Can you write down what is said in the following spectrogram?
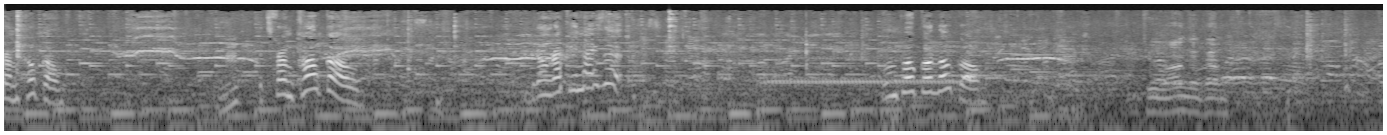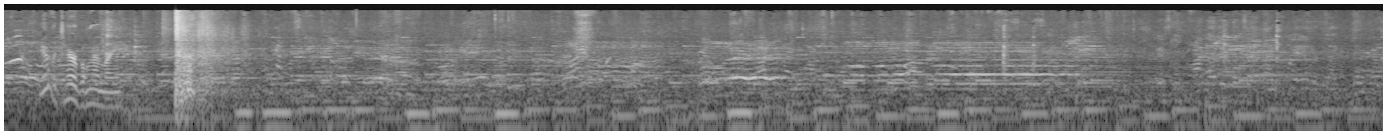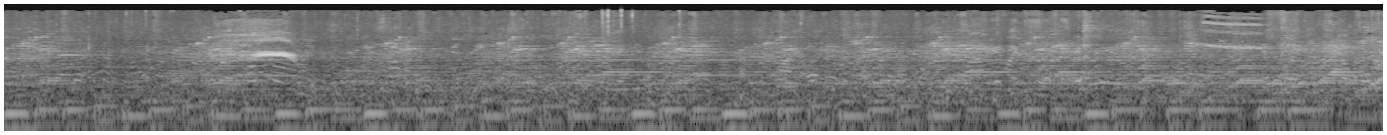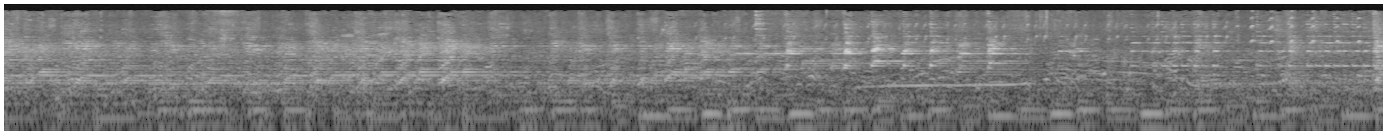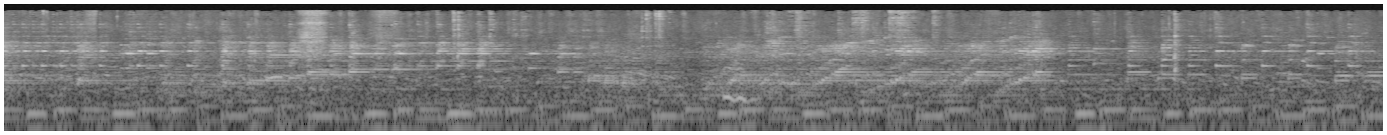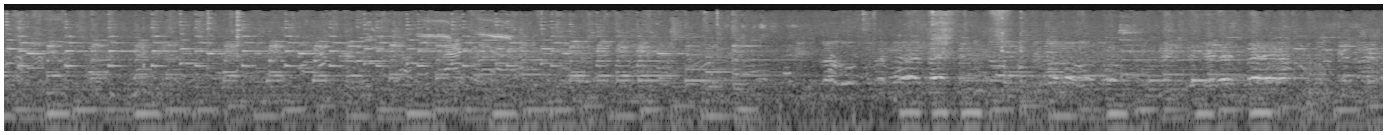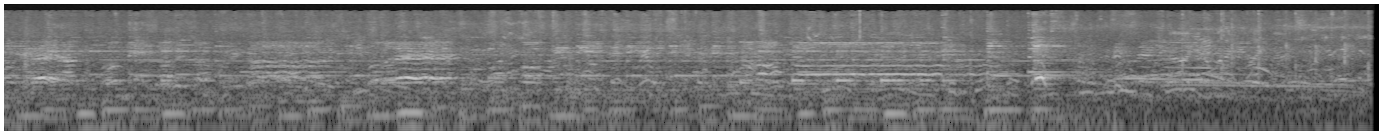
from Coco. Hmm? It's from Coco. You don't recognize it? Un poco loco. Too long ago. You have a terrible memory. Yeah.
